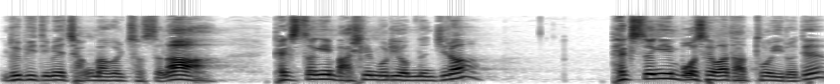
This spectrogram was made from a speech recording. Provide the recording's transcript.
르비딤의 장막을 쳤으나 백성이 마실 물이 없는지라 백성이 모세와 다투어 이르되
